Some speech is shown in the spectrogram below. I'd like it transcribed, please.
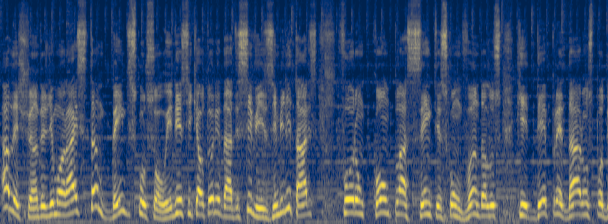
Alexandre de Moraes também discursou e disse que autoridades civis e militares foram complacentes com vândalos que depredaram os poderes.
